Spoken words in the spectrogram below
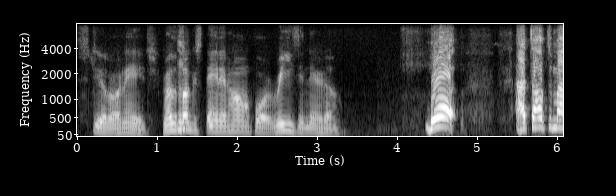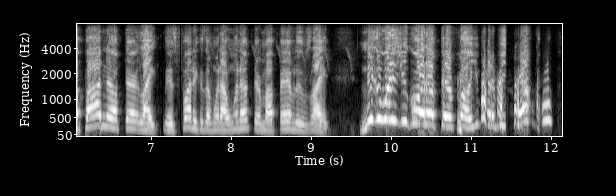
still on edge. Motherfuckers staying at home for a reason there, though. Bro, I talked to my partner up there. Like, it's funny because when I went up there, my family was like, nigga, what is you going up there for? You better be careful.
